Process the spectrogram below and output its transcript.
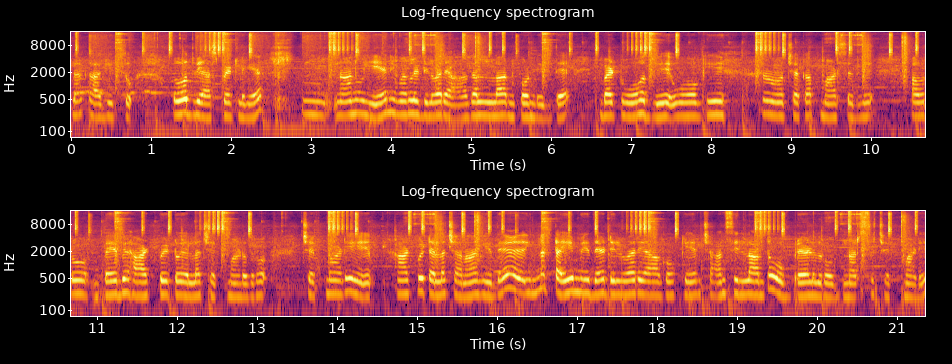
ಕ್ಲಾಕ್ ಆಗಿತ್ತು. ಹೋದ್ವಿ ಹಾಸ್ಪೆಟ್ಲಿಗೆ ನಾನು ಏನು ಇವಾಗಲೇ ಡೆಲಿವರಿ ಆಗಲ್ಲ ಅಂದ್ಕೊಂಡಿದ್ದೆ ಬಟ್ ಹೋದ್ವಿ. ಹೋಗಿ ಚೆಕಪ್ ಮಾಡಿಸಿದ್ವಿ. ಅವರು ಬೇಬಿ ಹಾರ್ಟ್ ಬೀಟು ಎಲ್ಲ ಚೆಕ್ ಮಾಡಿದ್ರು. ಚೆಕ್ ಮಾಡಿ ಹಾರ್ಟ್ ಬೀಟ್ ಎಲ್ಲ ಚೆನ್ನಾಗಿದೆ. ಇನ್ನು ಟೈಮ್ ಇದೆ, ಡೆಲಿವರಿ ಆಗೋಕೆ ಏನು ಚಾನ್ಸ್ ಇಲ್ಲ ಅಂತ ಒಬ್ರು ಹೇಳಿದ್ರು ಒಬ್ಬ ನರ್ಸು ಚೆಕ್ ಮಾಡಿ.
